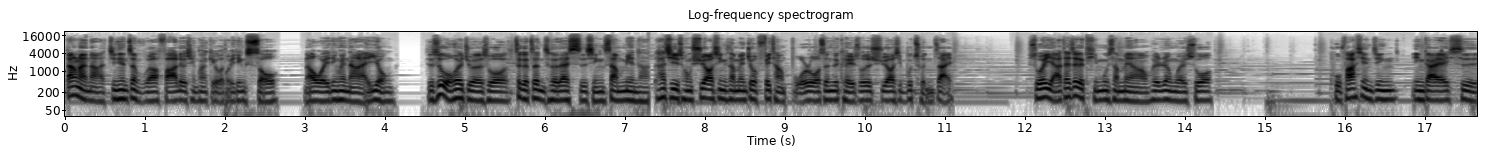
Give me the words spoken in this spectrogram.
当然啦，今天政府要发六千块给我，我一定收，然后我一定会拿来用。只是我会觉得说，这个政策在实行上面呢，它其实从需要性上面就非常薄弱，甚至可以说是需要性不存在。所以啊，在这个题目上面啊，我会认为说，普发现金应该是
